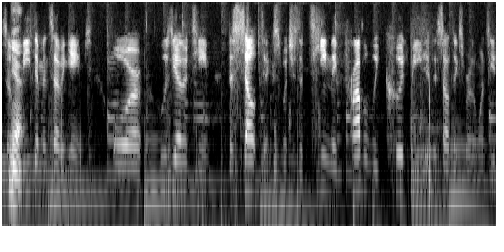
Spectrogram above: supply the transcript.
So Yeah. beat them in seven games. Or who's the other team? The Celtics, which is a team they probably could beat if the Celtics were the one seed.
